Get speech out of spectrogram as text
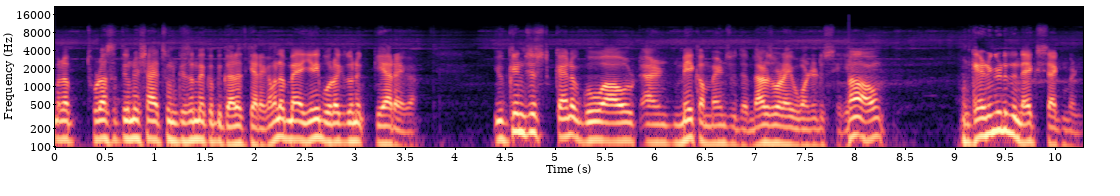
मतलब थोड़ा सा तुमने शायद से उनके समय कभी गलत किया रहेगा। मतलब मैं ये नहीं बोल रहा कि तूने किया रहेगा। You can just kind of go out and make amends with. That is what I wanted to say. Now, getting to the next segment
